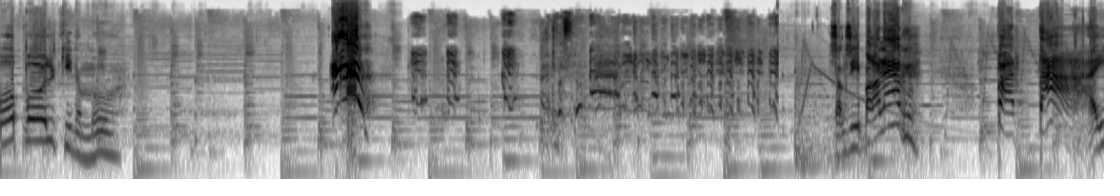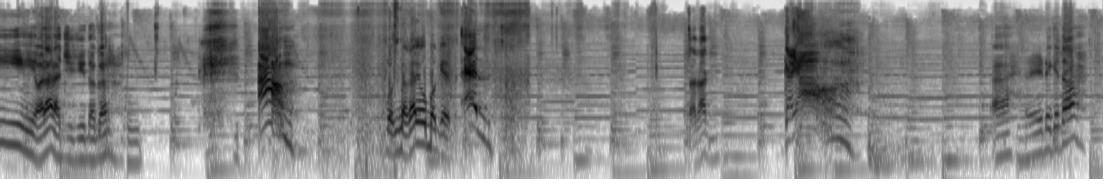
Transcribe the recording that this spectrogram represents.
Popol kina mo. Isang sipa ka lang! Patay! Wala na, GG Dagar. Ah! Huwag na kayo mag-ML! Talag! Kayo! Ah, narinig ito? Background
